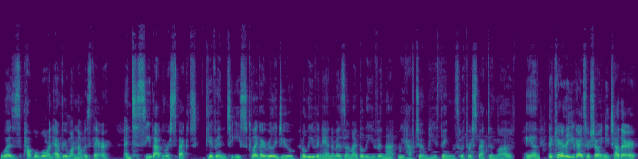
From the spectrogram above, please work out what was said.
was palpable in everyone that was there. And to see that respect given to East, like I really do believe in animism. I believe in that we have to imbue things with respect and love. And the care that you guys were showing each other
